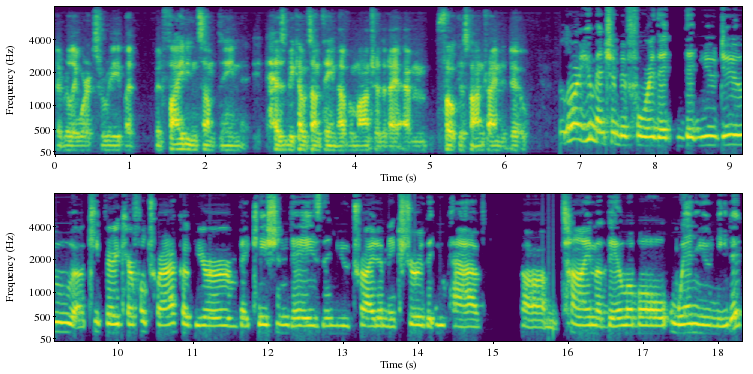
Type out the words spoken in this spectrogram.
that really works for me. But but fighting something has become something of a mantra that I, am focused on trying to do. Laura, you mentioned before that, that you do uh, keep very careful track of your vacation days and you try to make sure that you have um, time available when you need it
